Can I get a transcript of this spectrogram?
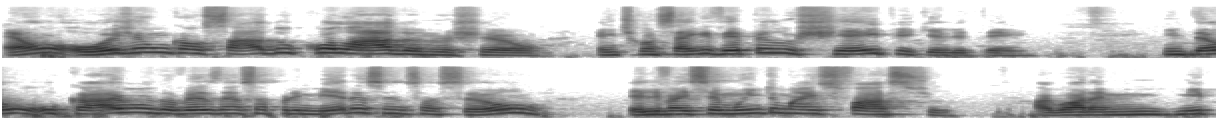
É um, hoje é um calçado colado no chão. A gente consegue ver pelo shape que ele tem. Então, o Carbon, talvez nessa primeira sensação, ele vai ser muito mais fácil. Agora, me,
